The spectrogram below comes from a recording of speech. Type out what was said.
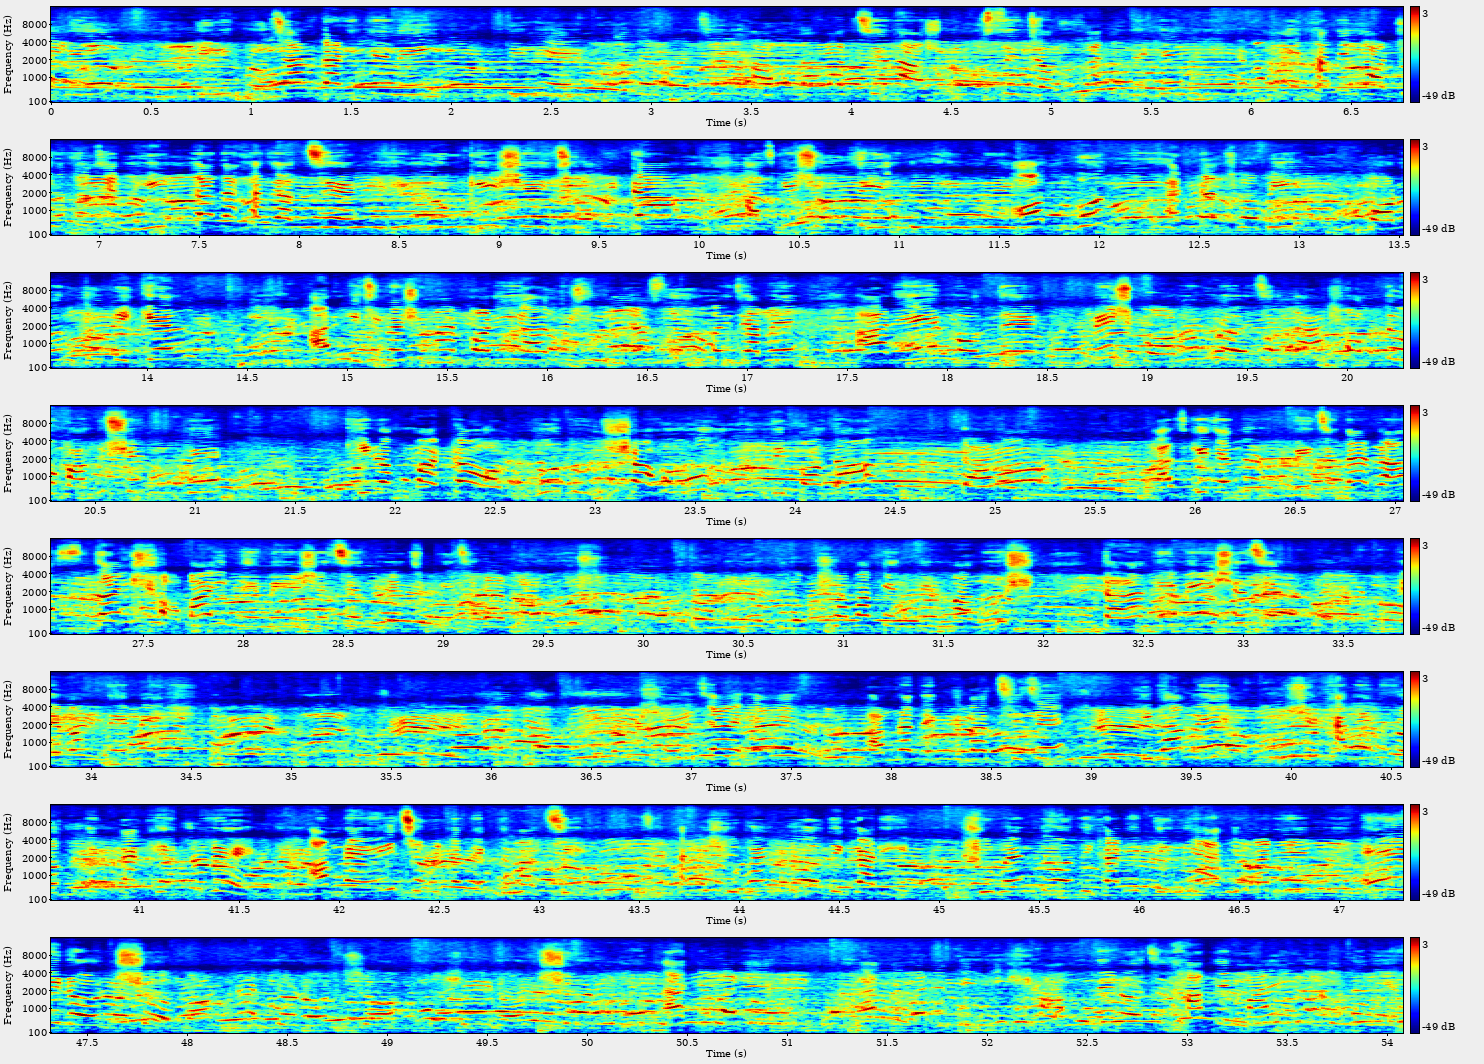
ভিড়টা দেখা যাচ্ছে। লুঙ্গির সেই ছবিটা আজকে সত্যি অদ্ভুত একটা ছবি। পরন্ত বিকেল, আর কিছুটা সময় পরেই হয়তো সূর্যাস্ত হয়ে যাবে। আর এর মধ্যে বেশ গরম রয়েছে, তা সত্ত্বেও মানুষের মুখে কীরকম একটা অদ্ভুত উৎসাহ, উদ্দীপনা। তারা আজকে যেন বেচেদার রাস্তায় সবাই নেমে এসেছেন বেচ- বেচেদার মানুষ, তমলুক লোকসভা কেন্দ্রের মানুষ, তারা নেমে এসেছেন। এবং নেমে কীভাবে সেখানে প্রত্যেকটা ক্ষেত্রে আমরা এই ছবিটা দেখতে পাচ্ছি। যেখানে শুভেন্দু অধিকারী শুভেন্দু অধিকারী তিনি একেবারে এই রোড শো বর্ণাঢ্য রোড শো সেই রোড শোর একেবারে একেবারে তিনি সামনে রয়েছে হাতে মাইক তুলে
